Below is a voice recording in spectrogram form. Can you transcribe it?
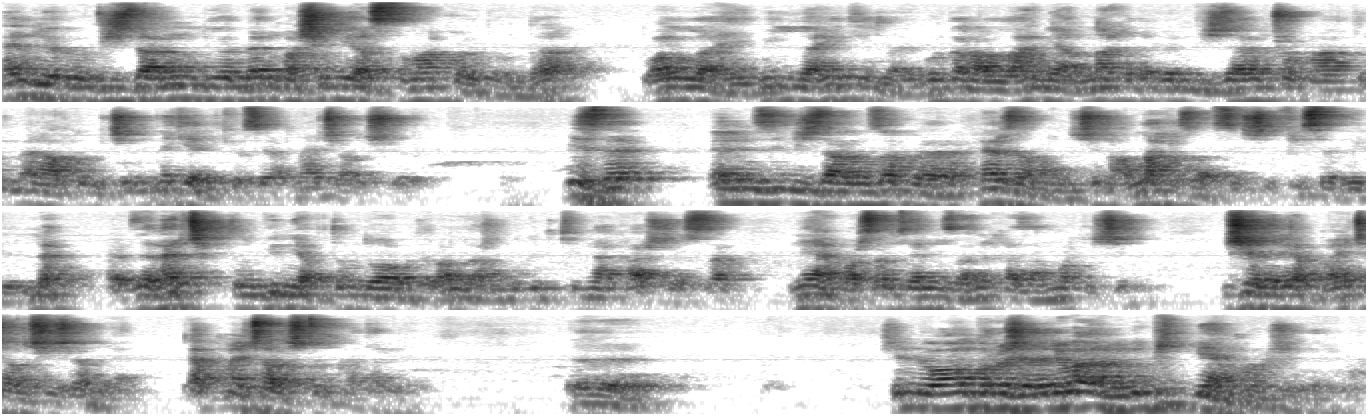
Ben diyor bu vicdanımı diyor ben başımı yastığıma koyduğumda vallahi billahi tillahi buradan Allah'ın yanına kadar benim vicdanım çok rahattım. Ben halkım için ne gerekiyorsa yapmaya çalışıyorum. Biz de elimizi vicdanımıza koyarak her zaman için Allah rızası için fisebilillah. Evden her çıktığım gün yaptığım dua budur. Allah'ım bugün kimden karşılaşsam ne yaparsam senin rızanı kazanmak için bir şeyler yapmaya çalışacağım yani. Yapmaya çalıştığım kadarıyla. Ee, Şimdi onun projeleri var mı? Bitmeyen projeleri var.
